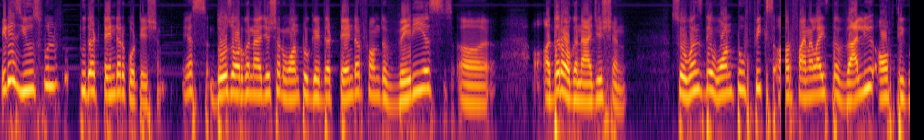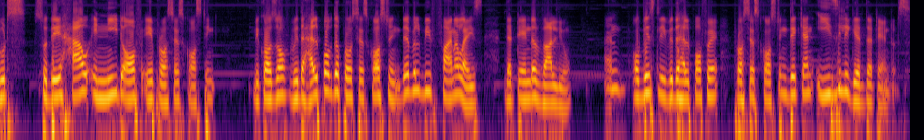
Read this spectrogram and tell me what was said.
It is useful to the tender quotation. Yes, those organization want to get the tender from the various uh, other organization so once they want to fix or finalize the value of the goods so they have a need of a process costing because of with the help of the process costing they will be finalize the tender value. And obviously with the help of a process costing they can easily get the tenders.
